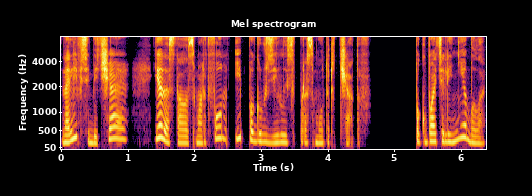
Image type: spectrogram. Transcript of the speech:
Налив себе чая, я достала смартфон и погрузилась в просмотр чатов. Покупателей не было,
